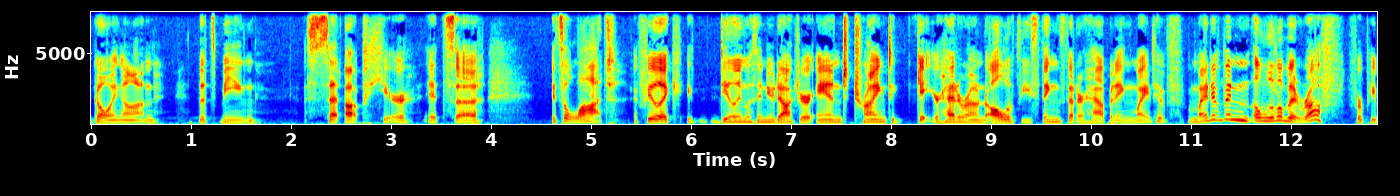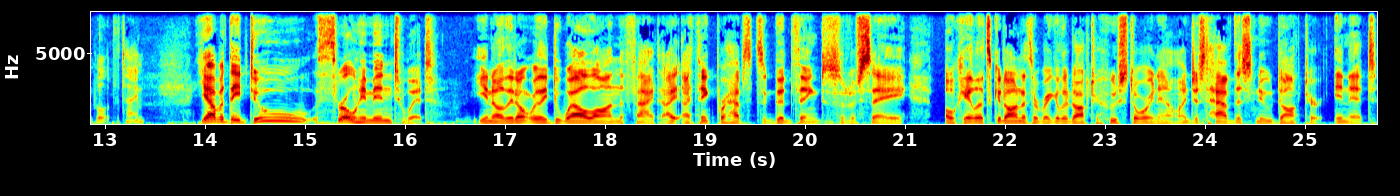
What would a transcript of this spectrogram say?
going on that's being set up here. It's uh it's a lot. I feel like dealing with a new doctor and trying to get your head around all of these things that are happening might have might have been a little bit rough for people at the time. Yeah, but they do throw him into it. You know, they don't really dwell on the fact. I, I think perhaps it's a good thing to sort of say, okay, let's get on with the regular Doctor Who story now and just have this new Doctor in it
